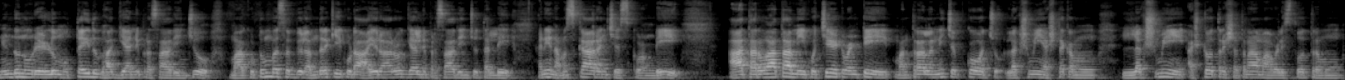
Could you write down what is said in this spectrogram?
నిండు నూరేళ్ళు ముత్తైదు భాగ్యాన్ని ప్రసాదించు. మా కుటుంబ సభ్యులందరికీ కూడా ఆయురారోగ్యాల్ని ప్రసాదించు తల్లి అని నమస్కారం చేసుకోండి. ఆ తర్వాత మీకు వచ్చేటువంటి మంత్రాలన్నీ చెప్పుకోవచ్చు. లక్ష్మీ అష్టకము లక్ష్మీ అష్టోత్తర శతనామావళి స్తోత్రము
